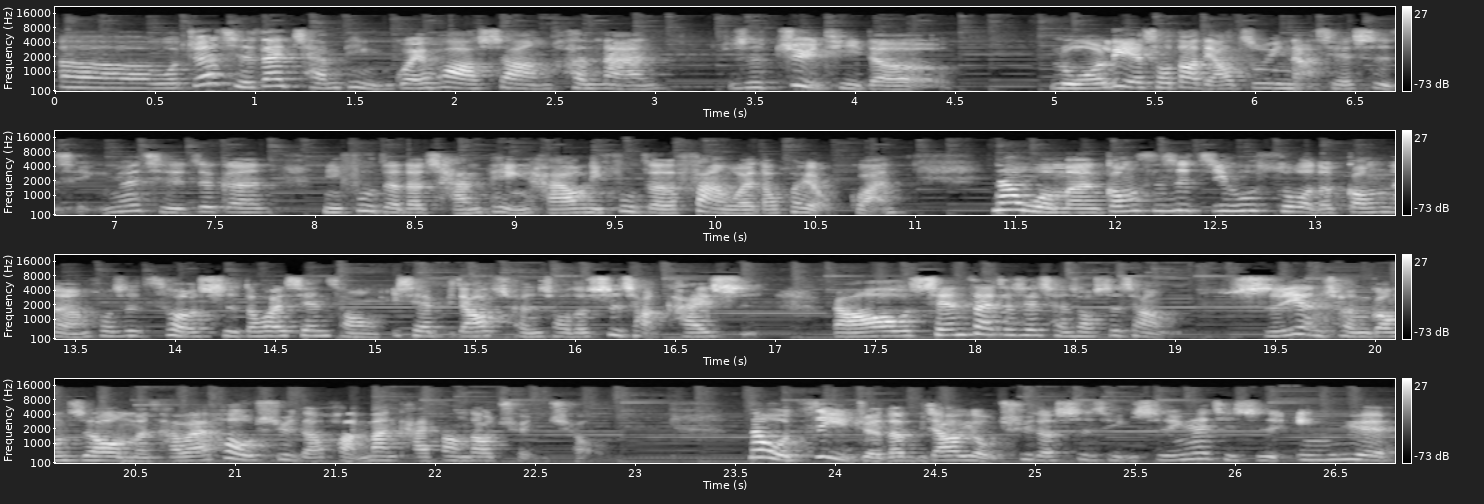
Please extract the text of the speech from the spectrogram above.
呃，我觉得其实，在产品规划上很难，就是具体的。罗列说到底要注意哪些事情？因为其实这跟你负责的产品，还有你负责的范围都会有关。那我们公司是几乎所有的功能或是测试，都会先从一些比较成熟的市场开始，然后先在这些成熟市场实验成功之后，我们才会后续的缓慢开放到全球。那我自己觉得比较有趣的事情，是因为其实音乐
